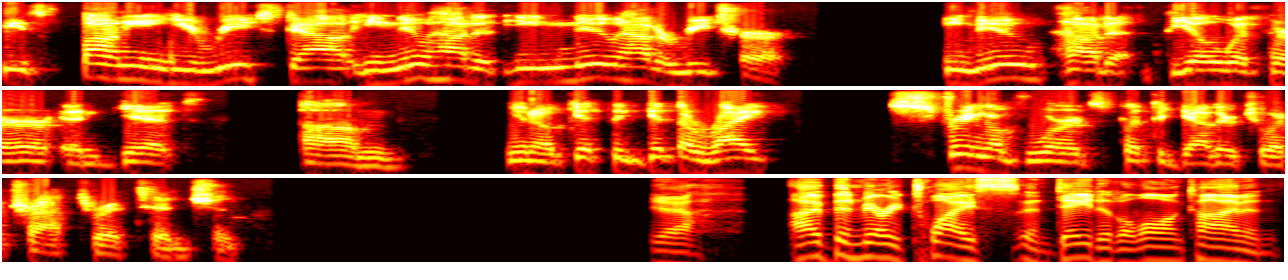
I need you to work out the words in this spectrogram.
He's funny. He reached out. He knew how to. He knew how to reach her. He knew how to deal with her and get, um, you know, get the get the right string of words put together to attract her attention. Yeah, I've been married twice and dated a long time, and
